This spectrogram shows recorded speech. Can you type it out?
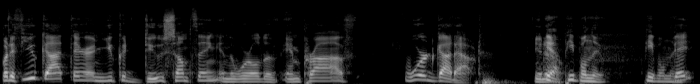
But if you got there and you could do something in the world of improv, word got out. You know, Yeah, people knew. People knew. they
